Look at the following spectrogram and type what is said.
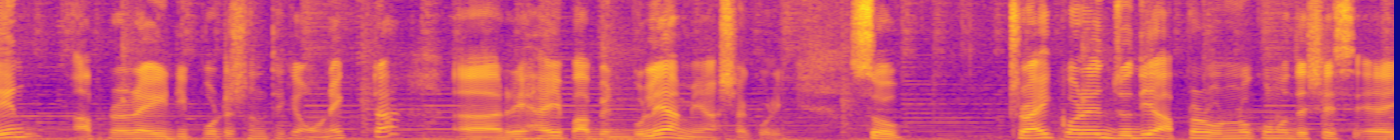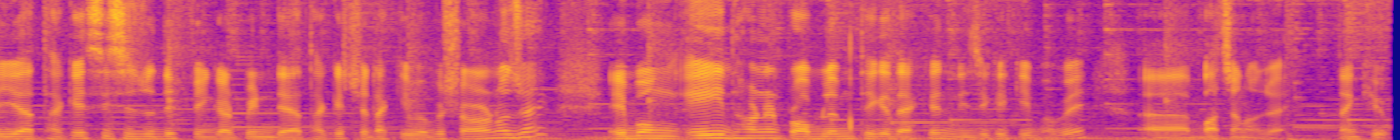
দেন আপনারা এই ডিপোর্টেশন থেকে অনেকটা রেহাই পাবেন বলে আমি আশা করি। সো ট্রাই করেন যদি আপনার অন্য কোনো দেশে ইয়া থাকে সিসি যদি ফিঙ্গারপ্রিন্ট দেওয়া থাকে, সেটা কীভাবে সরানো যায় এবং এই ধরনের প্রবলেম থেকে দেখেন নিজেকে কীভাবে বাঁচানো যায়। থ্যাংক ইউ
